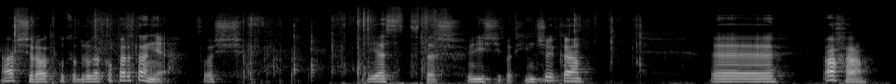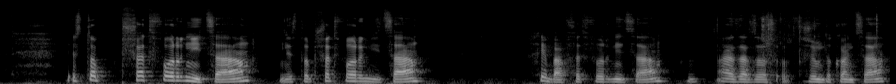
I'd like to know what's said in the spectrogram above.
A w środku co druga koperta? Nie. Coś jest też liścik od Chińczyka. Eee, aha. Jest to przetwornica. Jest to przetwornica. Chyba przetwornica. Ale zaraz otworzymy do końca.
